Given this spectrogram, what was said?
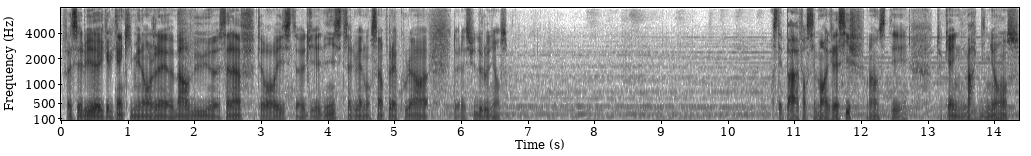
face à lui, il y avait quelqu'un qui mélangeait euh, barbu, euh, salaf, terroriste, euh, djihadiste. Ça lui annonçait un peu la couleur de la suite de l'audience. C'était pas forcément agressif, hein, c'était en tout cas une marque d'ignorance.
